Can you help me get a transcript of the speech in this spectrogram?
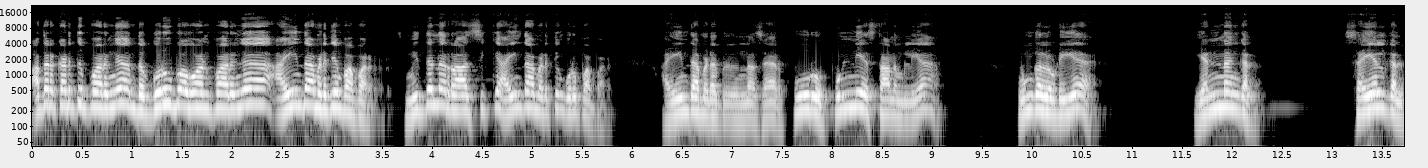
அதற்கடுத்து பாருங்க அந்த குரு பகவான் பாருங்க ஐந்தாம் இடத்தையும் பார்ப்பார். மிதன ராசிக்கு ஐந்தாம் இடத்தையும் குரு பார்ப்பார். ஐந்தாம் இடத்துல என்ன சார்? பூர்வ புண்ணிய ஸ்தானம் இல்லையா? உங்களுடைய எண்ணங்கள் செயல்கள்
